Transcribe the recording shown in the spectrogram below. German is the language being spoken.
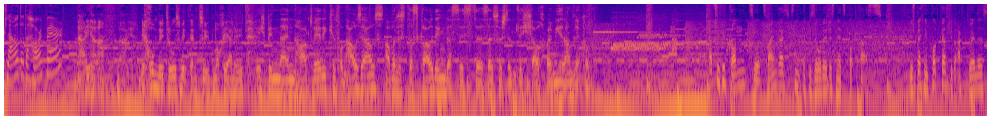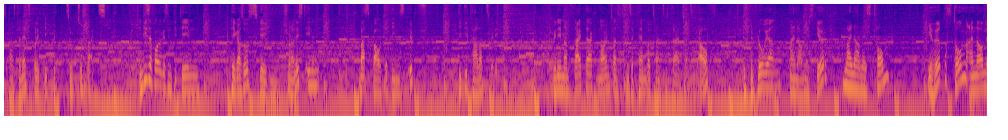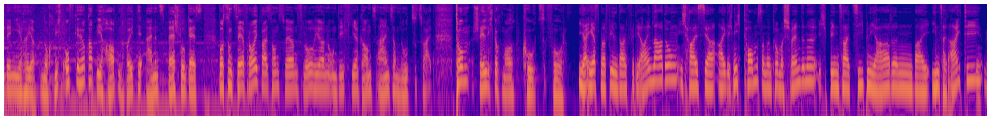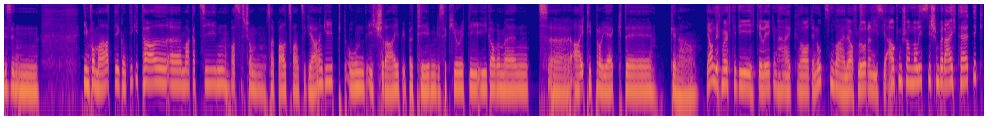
Cloud oder Hardware? Nein, äh, nein. Ich komme nicht raus mit dem Zeug, mache ich auch nicht. Ich bin ein Hardwareiker von Hause aus, aber das, das Clouding, das ist äh, selbstverständlich auch bei mir angekommen. Herzlich willkommen zur 32. Episode des Netzpodcasts. Wir sprechen im Podcast über Aktuelles aus der Netzpolitik mit Bezug zur Schweiz. In dieser Folge sind die Themen Pegasus gegen JournalistInnen, was baut der Dienst ÜPF, digitaler Zwilling. Wir nehmen am Freitag, 29. September 2023 auf. Ich bin Florian. Mein Name ist Jörg. Mein Name ist Tom. Ihr hört das, Tom, ein Name, den ihr hier noch nicht oft gehört habt. Wir haben heute einen Special Guest, was uns sehr freut, weil sonst wären Florian und ich hier ganz einsam nur zu zweit. Tom, stell dich doch mal kurz vor. Ja, erstmal vielen Dank für die Einladung. Ich heiße ja eigentlich nicht Tom, sondern Thomas Schwendener. Ich bin seit sieben Jahren bei Inside IT. Wir sind ein Informatik- und Digital-Magazin, äh, was es schon seit bald 20 Jahren gibt. Und ich schreibe über Themen wie Security, E-Government, äh, IT-Projekte, Genau. Ja, und ich möchte die Gelegenheit gerade nutzen, weil ja, Florian ist ja auch im journalistischen Bereich tätig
